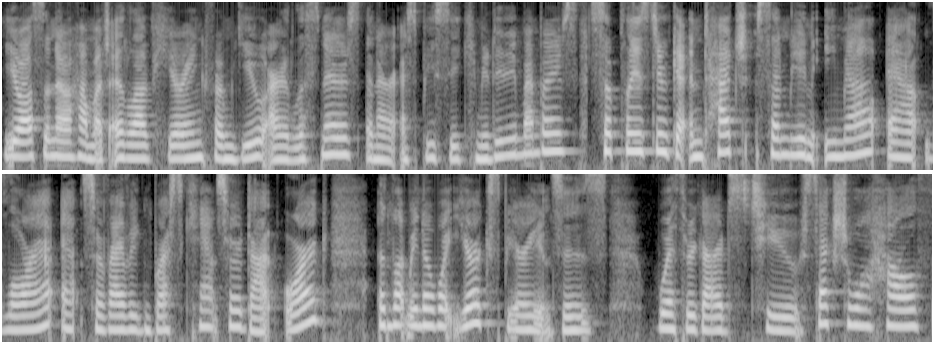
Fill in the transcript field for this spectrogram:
You also know how much I love hearing from you, our listeners, and our SBC community members. So please do get in touch. Send me an email at laura at survivingbreastcancer.org and let me know what your experience is with regards to sexual health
